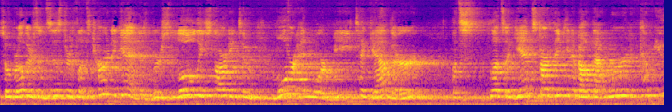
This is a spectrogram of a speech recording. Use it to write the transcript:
So, brothers and sisters, let's turn again as we're slowly starting to more and more be together. Let's let's again start thinking about that word community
